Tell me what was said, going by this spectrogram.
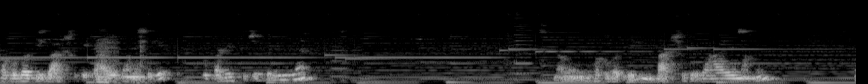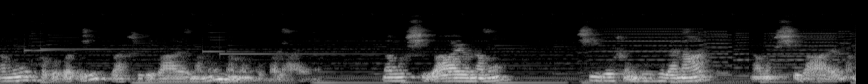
ভগবতী বাসুদেবায় নম বলে গোপালের পুজো করে নিলাম। নম ভগবতী বাসুদেবায় নম নমো ভগবতী বাসুদেবায় নম নম গোপালায় নম। শিবায় নম। শিব শম্ভু ভোলানাথ, নম শিবায় নম।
